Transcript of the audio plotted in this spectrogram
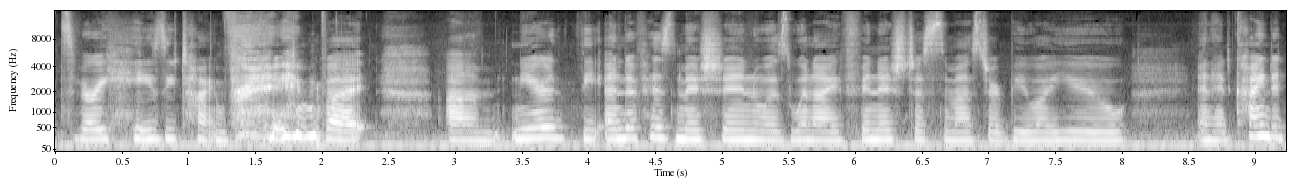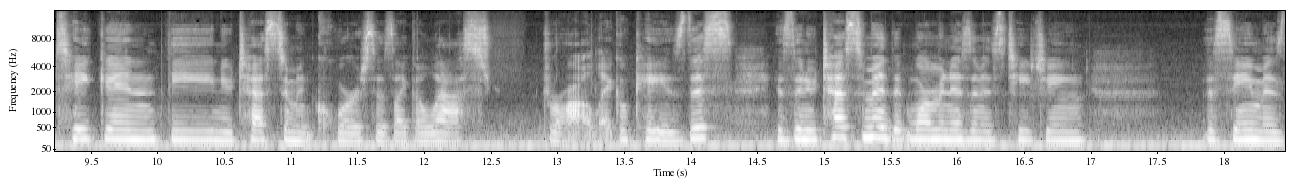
it's a very hazy time frame, but um, near the end of his mission was when I finished a semester at BYU and had kind of taken the New Testament course as like a last straw. Like, okay, is this is the New Testament that Mormonism is teaching the same as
